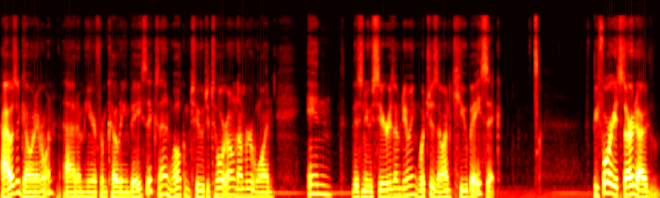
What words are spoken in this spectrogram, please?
How's it going everyone? Adam here from Coding Basics and welcome to tutorial number one in this new series I'm doing which is on QBasic. Before I get started I would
